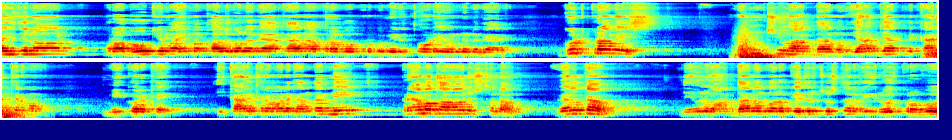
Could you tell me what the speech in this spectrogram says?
ప్రైజ్ లాడ్ ప్రభుకి మహిమ కలుగునుగాక నా ప్రభు ప్రభు మీరు తోడే ఉండునుగాక గుడ్ ప్రామిస్ మంచి వాగ్దానం ఈ ఆధ్యాత్మిక కార్యక్రమం మీ కొరకే ఈ కార్యక్రమానికి అందరినీ ప్రేమతో ఆహ్వానిస్తున్నాం వెల్కమ్ దేవుని వాగ్దానం కొరకు ఎదురు చూస్తున్నారు ఈరోజు ప్రభు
